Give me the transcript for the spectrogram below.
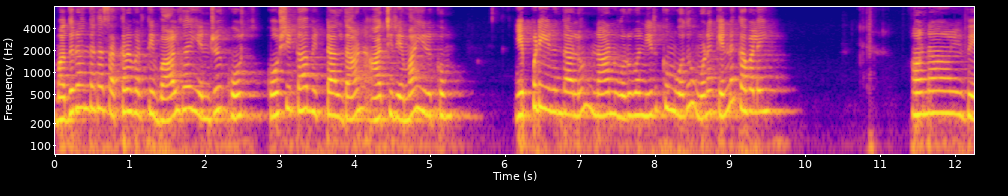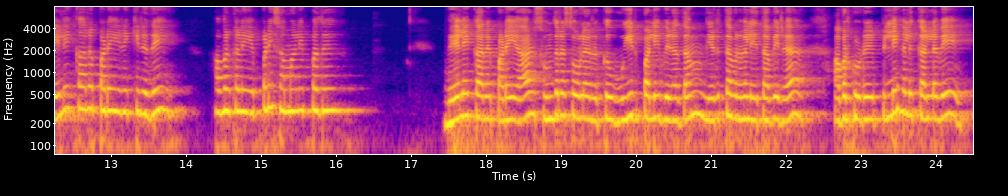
மதுராந்தக சக்கரவர்த்தி வாழ்க என்று கோஷிக்காவிட்டால்தான் ஆச்சரியமாய் இருக்கும் எப்படி இருந்தாலும் நான் ஒருவன் இருக்கும்போது உனக்கு என்ன கவலை? ஆனால் வேலைக்கார படை இருக்கிறதே அவர்களை எப்படி சமாளிப்பது? வேலைக்கார படையார் சுந்தர சோழருக்கு உயிர் பலி விரதம் எடுத்தவர்களே தவிர அவர்களுடைய பிள்ளைகளுக்கு அல்லவே.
